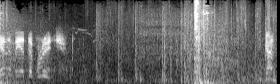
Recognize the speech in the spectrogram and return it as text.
Enemy at the bridge. Got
